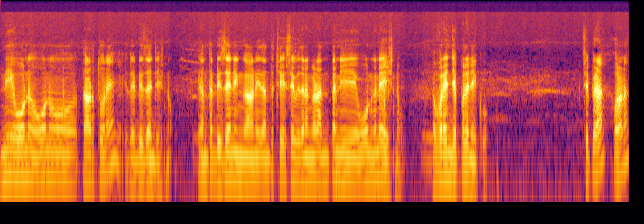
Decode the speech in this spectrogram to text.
నీ ఓన్ ఓన్ తాడుతోనే ఇది డిజైన్ చేసినావు. ఇదంతా డిజైనింగ్ కానీ ఇదంతా చేసే విధానం కూడా అంతా నీ ఓన్గానే చేసినావు. ఎవరేం చెప్పలే నీకు? చెప్పిరా ఎవరన్నా?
